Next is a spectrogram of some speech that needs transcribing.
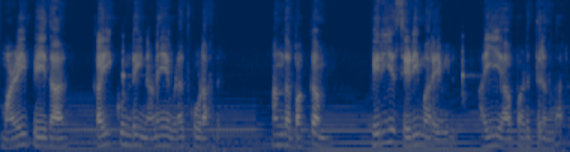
மழை பெய்தால் கை குண்டை நனைய விடக்கூடாது அந்த பக்கம் பெரிய செடி மறைவில் ஐயா படுத்திருந்தார்.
